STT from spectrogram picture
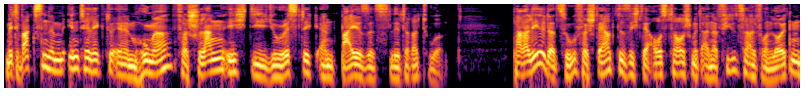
Mit wachsendem intellektuellem Hunger verschlang ich die Heuristic and Biases Literatur. Parallel dazu verstärkte sich der Austausch mit einer Vielzahl von Leuten,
